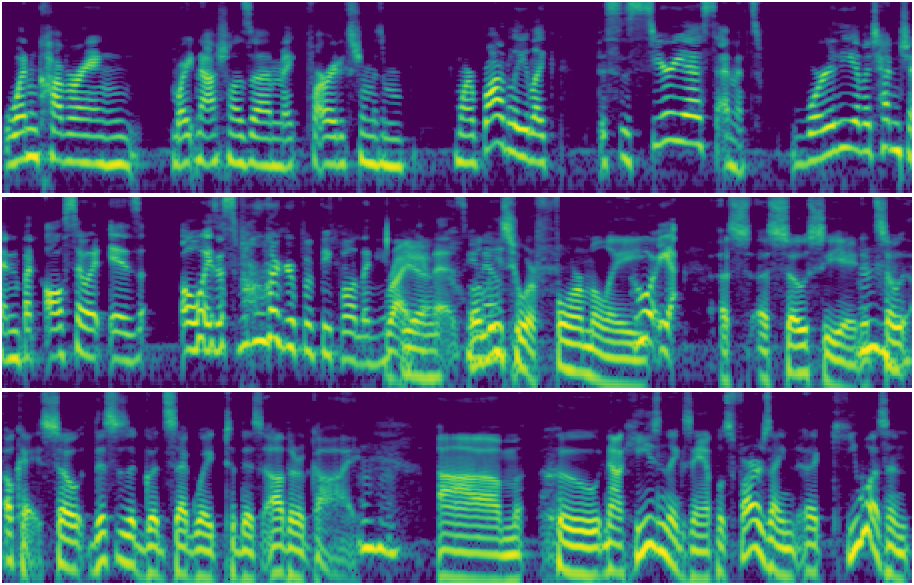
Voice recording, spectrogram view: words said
when covering white nationalism, far right extremism more broadly, like this is serious and it's worthy of attention, but also it is always a smaller group of people than you Right. think Yeah. it is. you Well, at least who are formally Who are- yeah. Mm-hmm. associated. So, okay, so this is a good segue to this other guy, Mm-hmm. um, who now he's an example. As far as I, kn- like, he wasn't.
